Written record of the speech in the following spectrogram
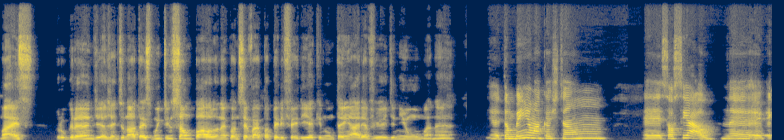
mas para o grande, a gente nota isso muito em São Paulo, né? Quando você vai para a periferia que não tem área verde nenhuma, né? É, também é uma questão é, social, né? É, é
